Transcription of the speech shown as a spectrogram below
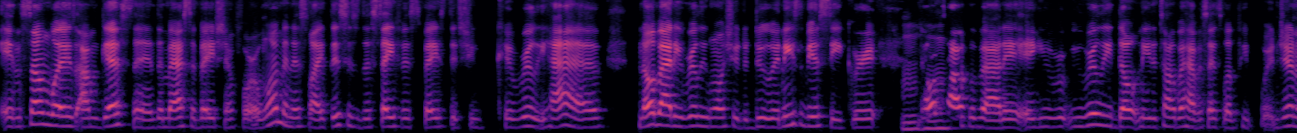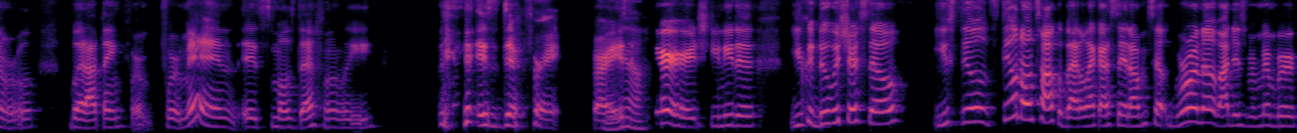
in some ways, I'm guessing the masturbation for a woman is like this is the safest space that you could really have. Nobody really wants you to do it. it needs to be a secret. Mm-hmm. Don't talk about it. And you you really don't need to talk about having sex with other people in general. But I think for for men, it's most definitely it's different right? Yeah. It's encouraged. You need to you could do it yourself. You still still don't talk about it. Like I said, I'm growing up. I just remember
